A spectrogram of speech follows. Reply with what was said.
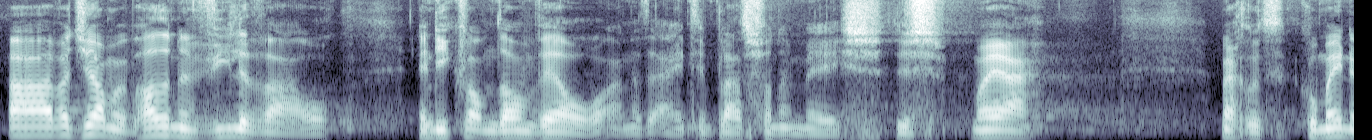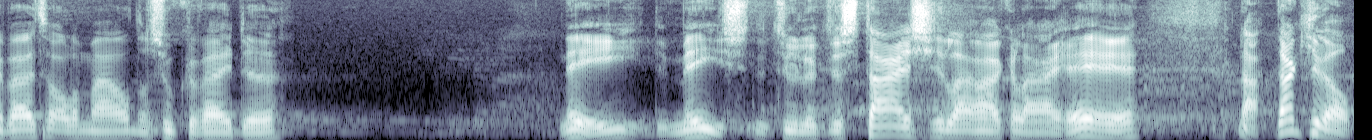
Ah, wat jammer. We hadden een wielenwaal. En die kwam dan wel aan het eind in plaats van een mees. Dus, maar ja, maar goed, kom mee naar buiten allemaal, dan zoeken wij de... Nee, de mees natuurlijk, de stagemakelaar. Hè, hè. Nou, dankjewel.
